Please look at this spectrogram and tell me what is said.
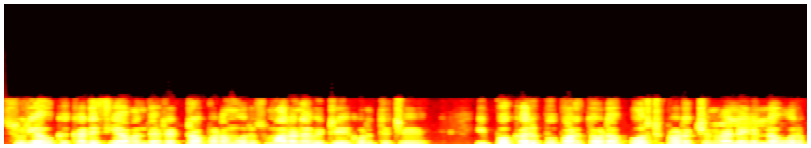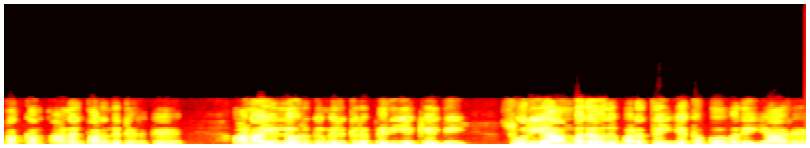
சூர்யாவுக்கு கடைசியாக வந்த ரெட்ரோ படம் ஒரு சுமாரான வெற்றியை கொடுத்துச்சு. இப்போ கருப்பு படத்தோட போஸ்ட் ப்ரொடக்ஷன் வேலைகளில் ஒரு பக்கம் அனல் பறந்துட்டு இருக்கு. ஆனால் எல்லோருக்கும் இருக்கிற பெரிய கேள்வி சூர்யா ஐம்பதாவது படத்தை இயக்க போவது யாரு?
